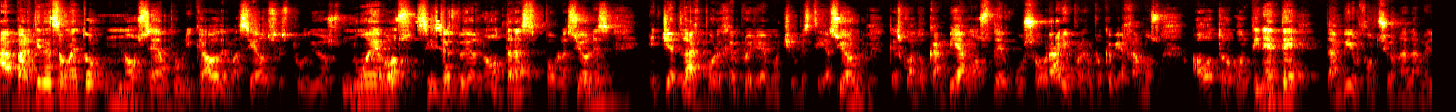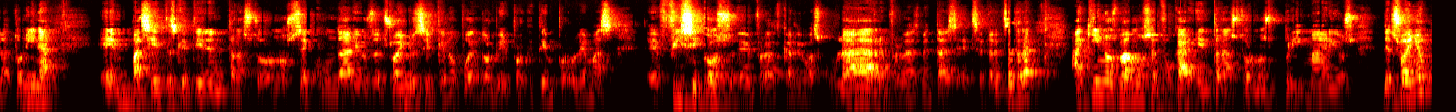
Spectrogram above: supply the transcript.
a partir de ese momento no se han publicado demasiados estudios nuevos, sí se en otras poblaciones. En jet lag, por ejemplo, ya hay mucha investigación, que es cuando cambiamos de uso horario, por ejemplo, que viajamos a otro continente, también funciona la melatonina en pacientes que tienen trastornos secundarios del sueño, es decir, que no pueden dormir porque tienen problemas eh, físicos, enfermedad cardiovascular, enfermedades mentales, etcétera, etcétera. Aquí nos vamos a enfocar en trastornos primarios del sueño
